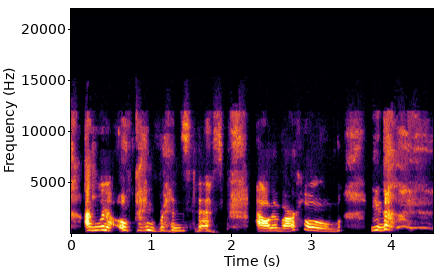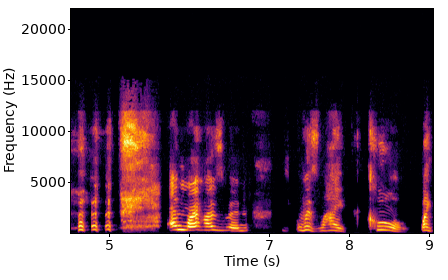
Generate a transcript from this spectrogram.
I want to open Wren's Nest out of our home, you know. and my husband was like, cool, like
